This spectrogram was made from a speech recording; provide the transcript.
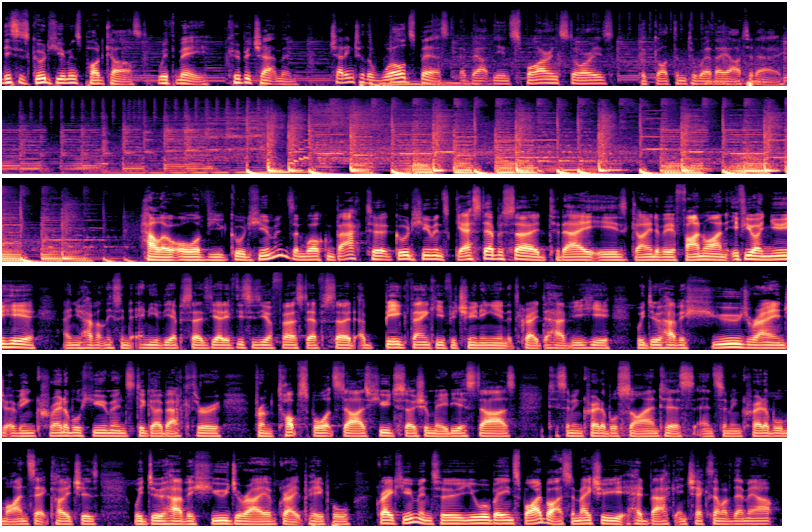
This is Good Humans Podcast with me, Cooper Chapman, chatting to the world's best about the inspiring stories that got them to where they are today. Hello, all of you good humans, and welcome back to Good Humans guest episode. Today is going to be a fun one. If you are new here and you haven't listened to any of the episodes yet, if this is your first episode, a big thank you for tuning in. It's great to have you here. We do have a huge range of incredible humans to go back through from top sports stars, huge social media stars, to some incredible scientists and some incredible mindset coaches. We do have a huge array of great people, great humans who you will be inspired by. So make sure you head back and check some of them out.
